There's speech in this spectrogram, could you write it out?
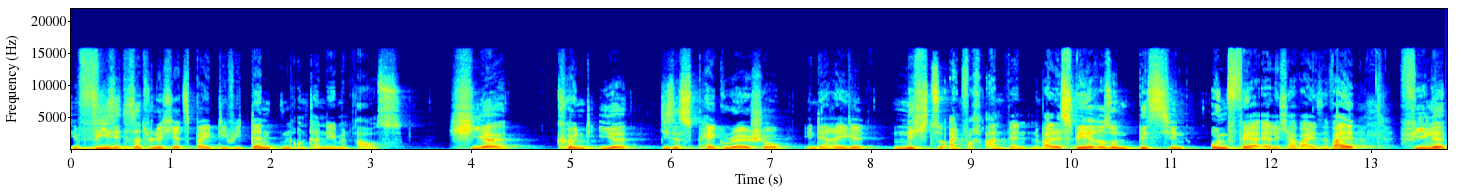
Wie sieht es natürlich jetzt bei Dividendenunternehmen aus? Hier könnt ihr dieses PEG-Ratio in der Regel nicht so einfach anwenden, weil es wäre so ein bisschen unfair, ehrlicherweise, weil viele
